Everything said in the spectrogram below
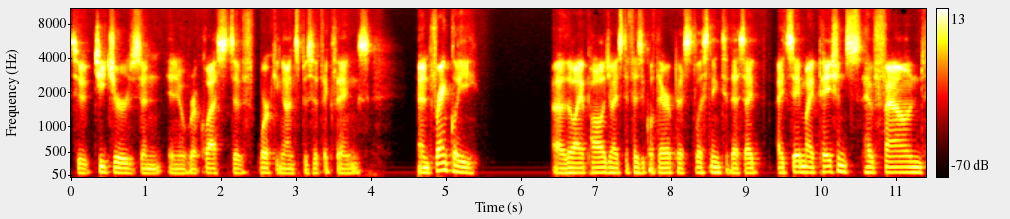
to teachers and you know requests of working on specific things. And frankly, uh, though I apologize to physical therapists listening to this, I I'd say my patients have found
